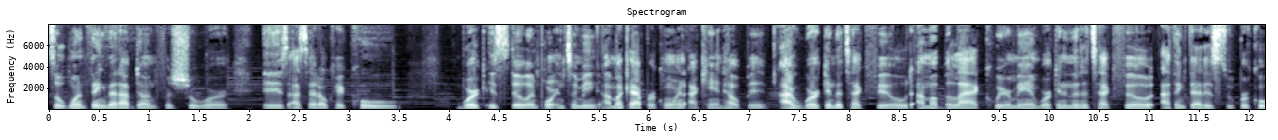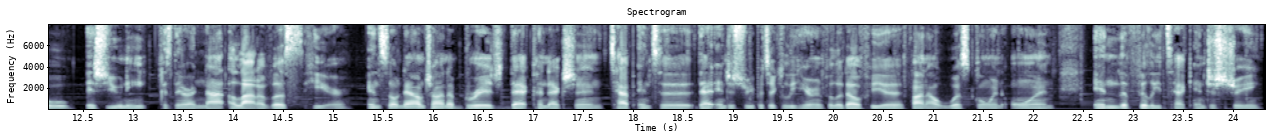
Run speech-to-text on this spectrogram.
So, one thing that I've done for sure is I said, okay, cool work is still important to me. I'm a Capricorn. I can't help it. I work in the tech field. I'm a black queer man working in the tech field. I think that is super cool. It's unique because there are not a lot of us here. And so now I'm trying to bridge that connection, tap into that industry, particularly here in Philadelphia, find out what's going on in the Philly tech industry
